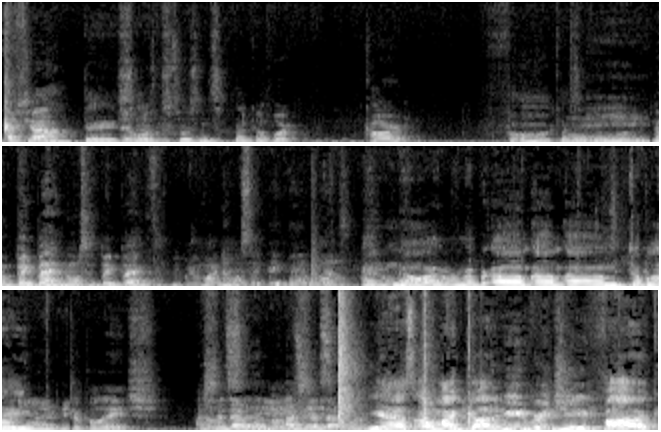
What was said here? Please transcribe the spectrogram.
FT Island? Day It six was. was inside. Go for it. KARD. Oh, that's a good one. No, Big Bang. No one said Big Bang. Wait, what? No one said Big Bang. What? I don't know. I don't remember. Um, um, um, double Find eight. another pick. Triple H. I said that one. I said that one. Yes. Oh my God, me and Richie. Fuck.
